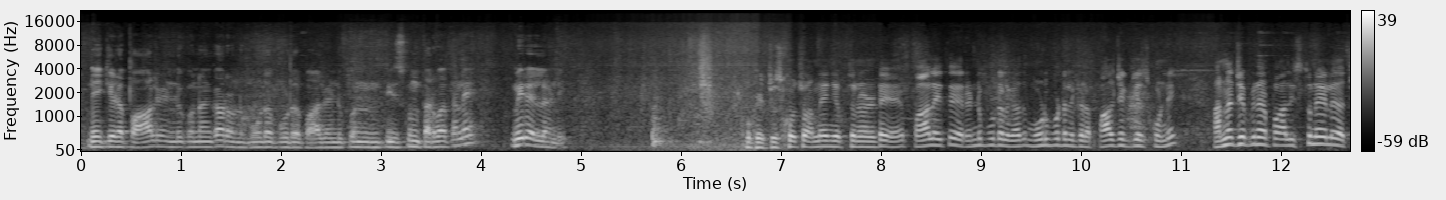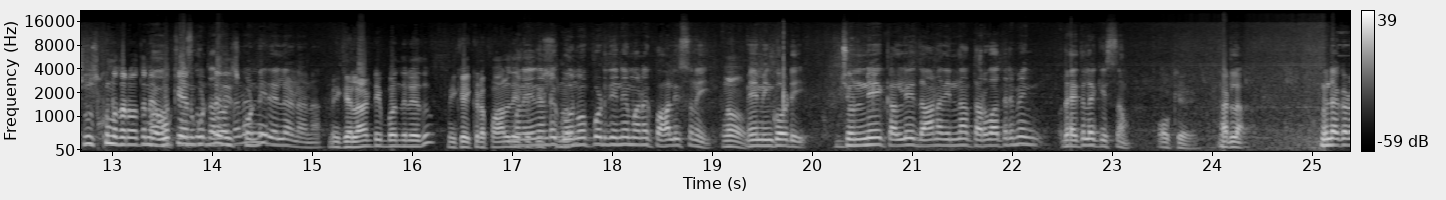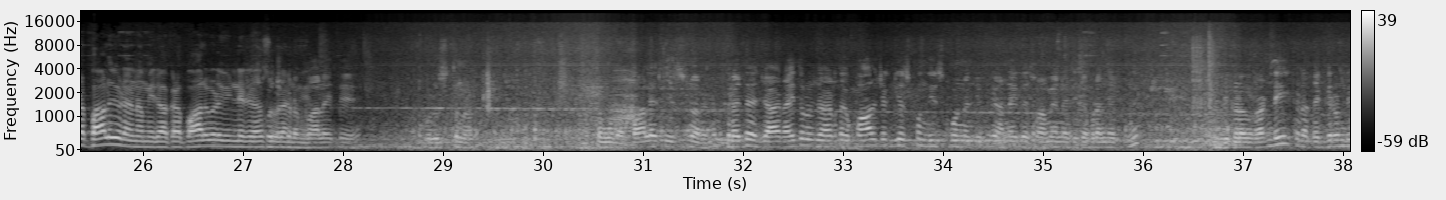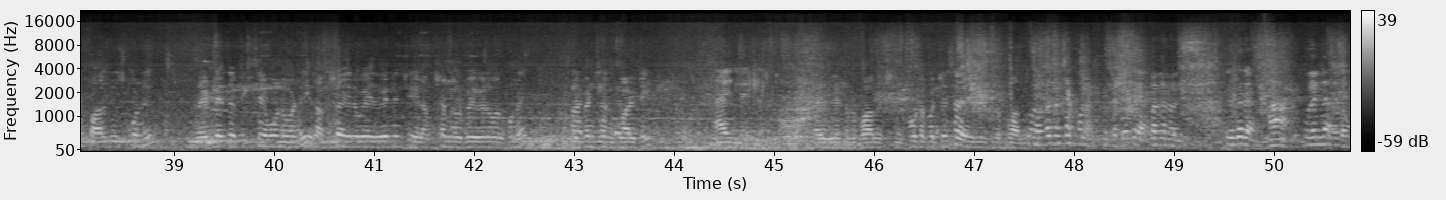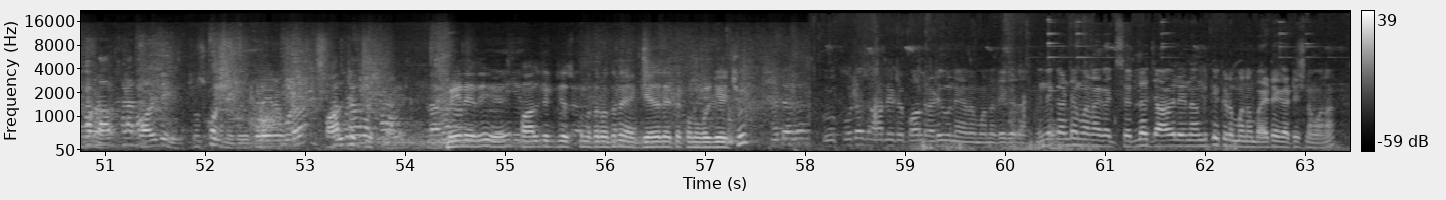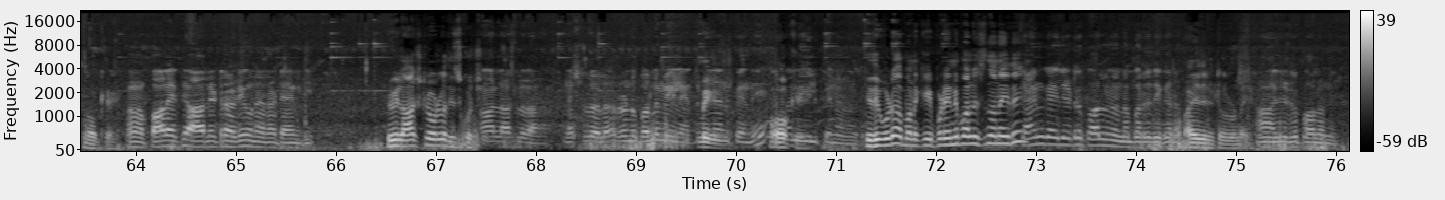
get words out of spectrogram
నీకు ఇక్కడ పాలు ఎండుకున్నాక రెండు మూడో పూట పాలు ఎండుకుని తీసుకున్న తర్వాతనే మీరు వెళ్ళండి. ఓకే చూసుకోవచ్చు. అన్న ఏం చెప్తున్నాడంటే పాలు అయితే రెండు పూటలు కాదు మూడు పూటలు ఇక్కడ పాలు చెక్ చేసుకోండి. అన్న చెప్పిన పాలు ఇస్తున్నాయో లేదా చూసుకున్న తర్వాతనే ఓకే అనుకుంటే తీసుకోండి. వెళ్ళండి అన్న. మీకు ఎలాంటి ఇబ్బంది లేదు మీకు ఇక్కడ పాలు ఏంటంటే గోనొప్పుడు తినే మనకు పాలు ఇస్తున్నాయి. మేము ఇంకోటి చున్ని కల్లి దాన తిన్న తర్వాతనే మేము రైతులకు ఇస్తాం. ఓకే. అట్లా. మీరు అక్కడ పాలు చూడండి మీరు అక్కడ పాలు కూడా కదా చూడండి పాలు అయితే కొలుస్తున్నారు మొత్తం కూడా పాలు అయితే ఇక్కడ ఇక్కడైతే జా- రైతులు జాగ్రత్తగా పాలు చెక్ చేసుకొని తీసుకోండి అని చెప్పి అన్న అయితే స్వామి అన్న అయితే చెప్పడం జరుగుతుంది. ఇక్కడ రండి ఇక్కడ దగ్గరుండి పాలు చూసుకోండి రేట్లు అయితే ఫిక్స్ ఏమి ఉండవండి లక్ష ఇరవై ఐదు వేల నుంచి లక్ష నలభై వేల వరకు ఉన్నాయి. డిపెండ్స్ ఆన్ క్వాలిటీ ఐదు లీటర్ల. పాలు వచ్చినాయి. పూటకు వచ్చేసి ఐదు లీటర్ల పాలు. క్వాలిటీ చూసుకోండి మీరు. ఎక్కడైనా కూడా పాలు చెక్ చేసుకోవాలి. మెయిన్ ఇది పాలు చెక్ చేసుకున్న తర్వాతనే గేదెలు అయితే కొనుగోలు చేయొచ్చు. పూట ఆరు లీటర్ పాలు రెడీ ఉన్నాయన్న మన దగ్గర. ఎందుకంటే మనకు సెడ్లో జాగలేనందుకు ఇక్కడ మనం బయట కట్టించినాం మన ఓకే పాలు అయితే ఆరు లీటర్ రెడీ ఉన్నాయన్న టైంకి. ఇవి లాస్ట్ లోడ్లో తీసుకొచ్చి లాస్ట్లో నెక్స్ట్లో రెండు బర్రెలు మిగిలినాయి. ఓకే. ఇది కూడా మనకి ఇప్పుడు ఎన్ని పాలు ఇస్తుందన్న ఇది? టైంకి ఐదు లీటర్ పాలు ఉన్నాయి బర్రె దగ్గర. ఐదు లీటర్లు ఉన్నాయి. ఆ, ఐదు లీటర్ పాలు ఉన్నాయి.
